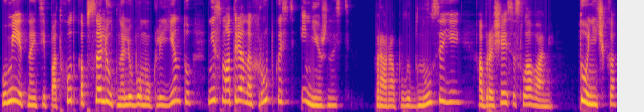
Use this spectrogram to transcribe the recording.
умеет найти подход к абсолютно любому клиенту, несмотря на хрупкость и нежность. Прораб улыбнулся ей, обращаясь со словами. «Тонечка,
